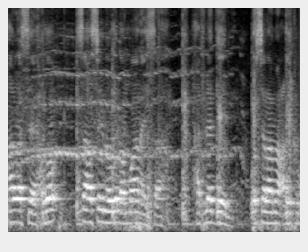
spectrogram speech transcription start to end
hala seexdo saasay noogu dhammaanaysaa xafladeeni wasalaamu calaykum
